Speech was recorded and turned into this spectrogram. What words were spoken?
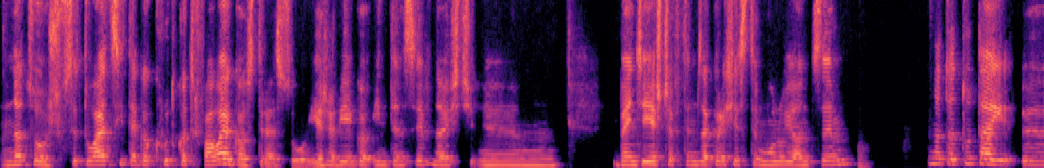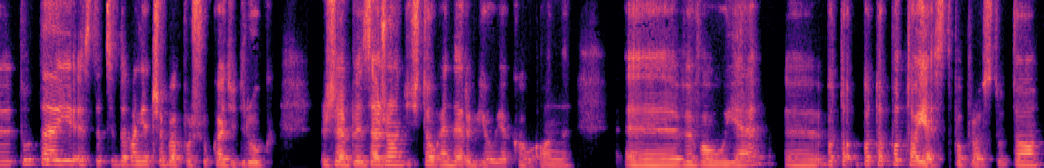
No cóż, w sytuacji tego krótkotrwałego stresu, jeżeli jego intensywność będzie jeszcze w tym zakresie stymulującym, no to tutaj, y, tutaj zdecydowanie trzeba poszukać dróg, żeby zarządzić tą energią, jaką on wywołuje, y, bo to, bo to po to jest po prostu. To,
